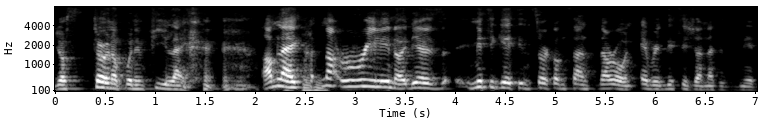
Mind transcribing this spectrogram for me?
just turn up when him feel like. I'm like, mm-hmm. not really, no. There's mitigating circumstances around every decision that is made.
